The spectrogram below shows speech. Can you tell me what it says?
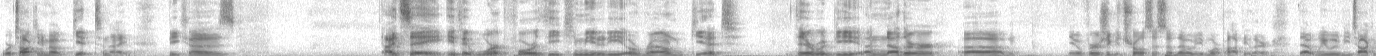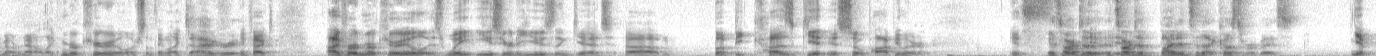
we're talking about Git tonight because I'd say if it weren't for the community around Git, there would be another um, you know version control system that would be more popular that we would be talking about now, like Mercurial or something like that. I agree. In fact, I've heard Mercurial is way easier to use than Git, um, but because Git is so popular, it's It's hard to it- it's it- hard to bite into that customer base. Yep,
